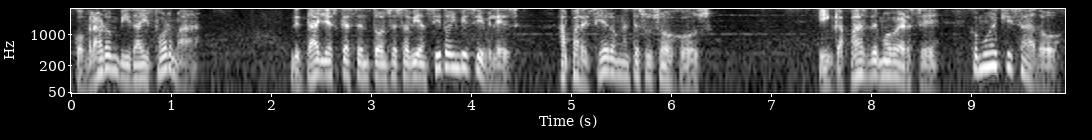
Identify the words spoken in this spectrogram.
cobraron vida y forma. Detalles que hasta entonces habían sido invisibles aparecieron ante sus ojos. Incapaz de moverse, como hechizado,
